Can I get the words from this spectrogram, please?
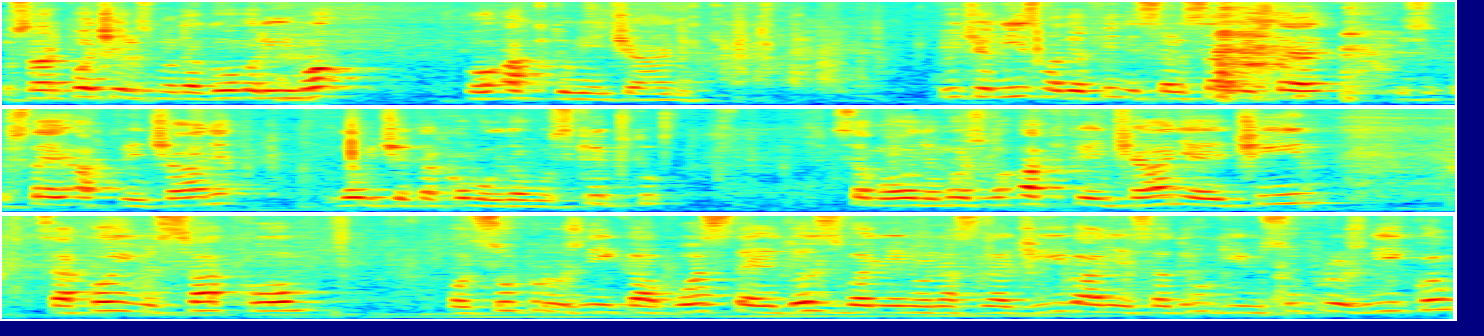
U stvari počeli smo da govorimo o aktu vjenčanja. Jučer nismo definisali sami šta je, šta je akt vjenčanja. Dobit ćete tako da u skriptu. Samo ovdje možemo. Akt vjenčanja je čin sa kojim svakom od supružnika postaje dozvoljeno naslađivanje sa drugim supružnikom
